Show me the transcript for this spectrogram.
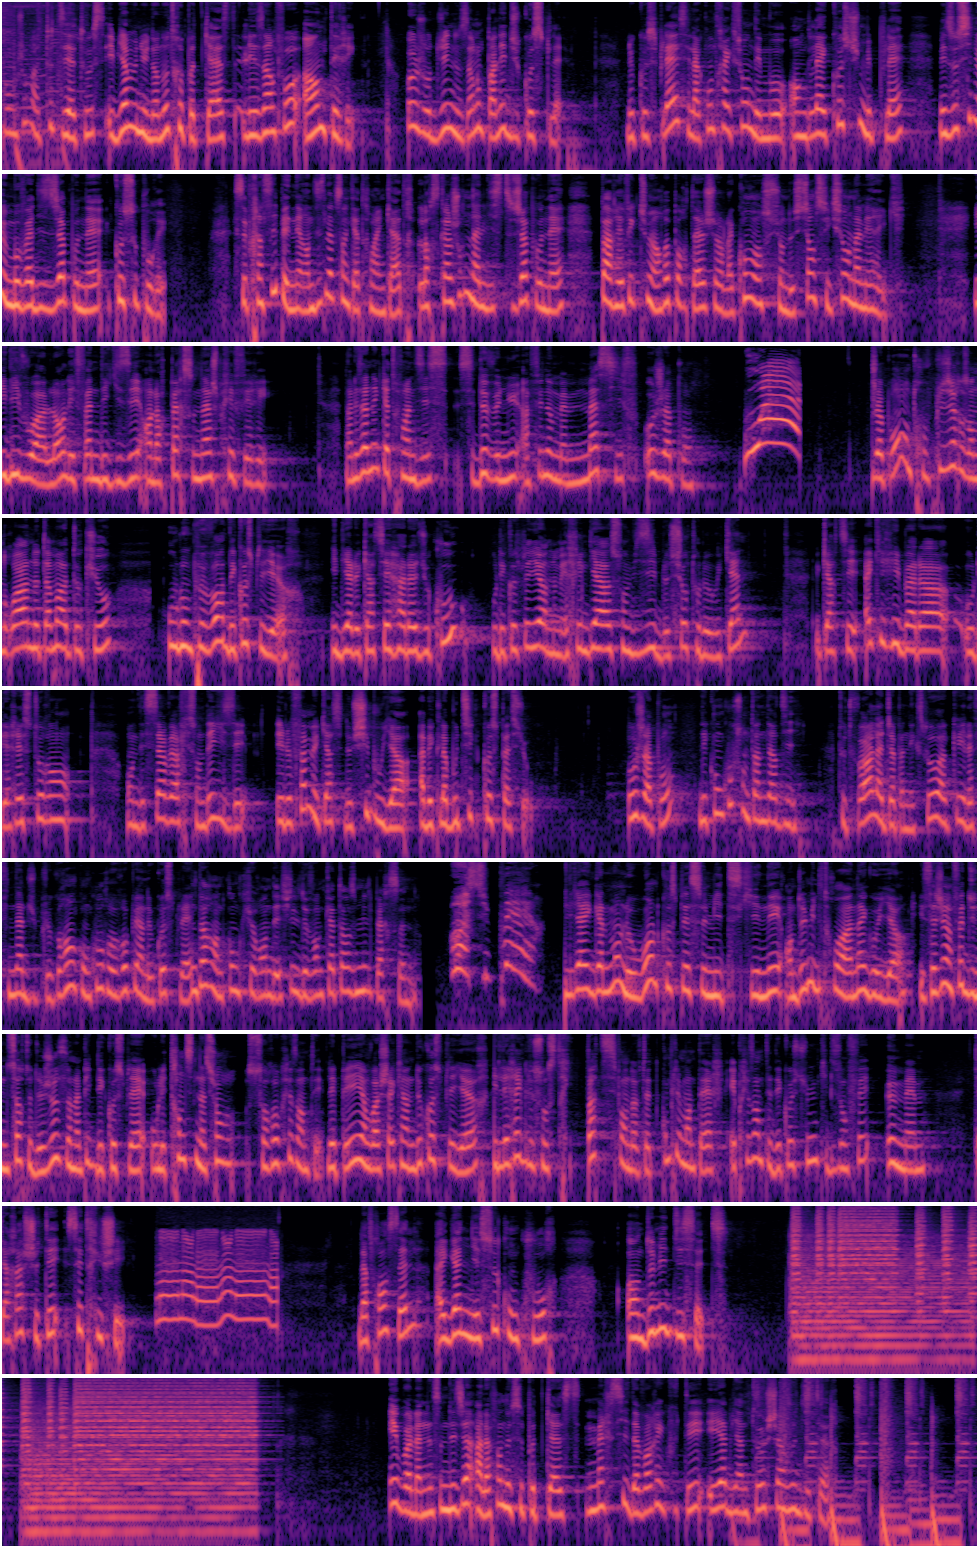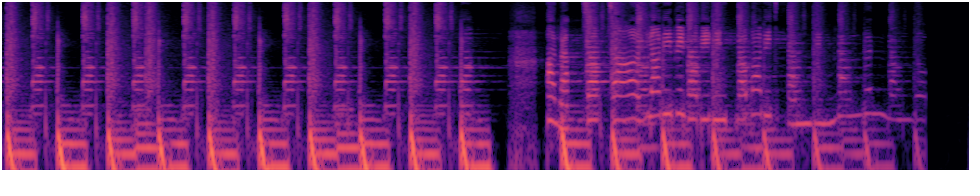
Bonjour à toutes et à tous et bienvenue dans notre podcast Les infos à enterrer. Aujourd'hui, nous allons parler du cosplay. Le cosplay, c'est la contraction des mots anglais costume et play, mais aussi le mot valise japonais kosupure. Ce principe est né en 1984 lorsqu'un journaliste japonais part effectuer un reportage sur la convention de science-fiction en Amérique. Il y voit alors les fans déguisés en leurs personnages préférés. Dans les années 90, c'est devenu un phénomène massif au Japon. Au Japon, on trouve plusieurs endroits, notamment à Tokyo, où l'on peut voir des cosplayers. Il y a le quartier Harajuku, où les cosplayers nommés Riga sont visibles surtout le week-end. Le quartier Akihibara, où les restaurants ont des serveurs qui sont déguisés. Et le fameux quartier de Shibuya, avec la boutique Cospatio. Au Japon, les concours sont interdits. Toutefois, la Japan Expo accueille la finale du plus grand concours européen de cosplay. 40 concurrents défilent devant 14 000 personnes. Oh super Il y a également le World Cosplay Summit qui est né en 2003 à Nagoya. Il s'agit en fait d'une sorte de Jeux olympiques des cosplays où les 36 nations sont représentées. Les pays envoient chacun deux cosplayers et les règles sont strictes. Les participants doivent être complémentaires et présenter des costumes qu'ils ont fait eux-mêmes. Car acheter, c'est tricher. La France, a gagné ce concours en 2017. Et voilà, nous sommes déjà à la fin de ce podcast. Merci d'avoir écouté et à bientôt, chers auditeurs.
